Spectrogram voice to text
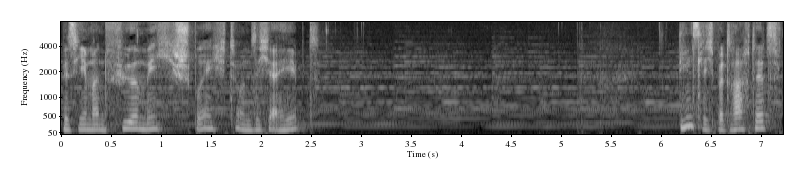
Bis jemand für mich spricht und sich erhebt? Dienstlich betrachtet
